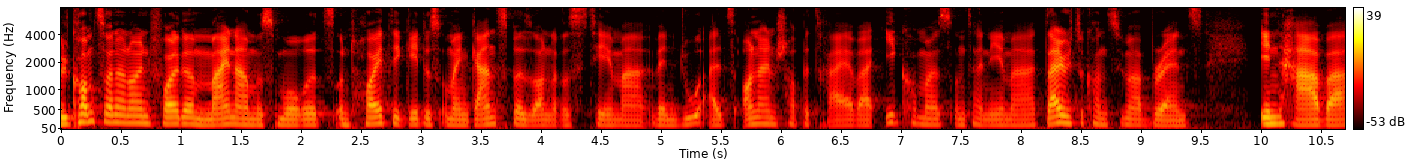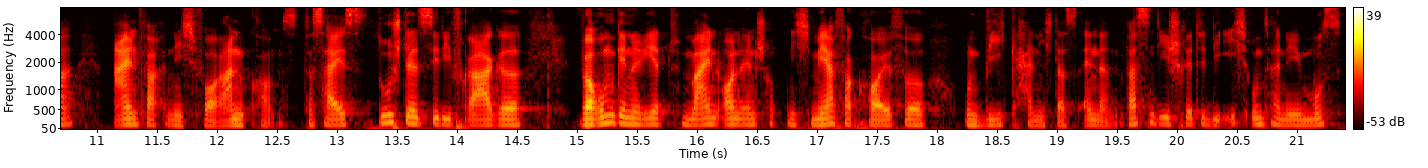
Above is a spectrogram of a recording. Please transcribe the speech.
Willkommen zu einer neuen Folge. Mein Name ist Moritz und heute geht es um ein ganz besonderes Thema, wenn du als Online-Shop-Betreiber, E-Commerce-Unternehmer, Direct-to-Consumer-Brands, Inhaber einfach nicht vorankommst. Das heißt, du stellst dir die Frage, warum generiert mein Online-Shop nicht mehr Verkäufe und wie kann ich das ändern? Was sind die Schritte, die ich unternehmen muss,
